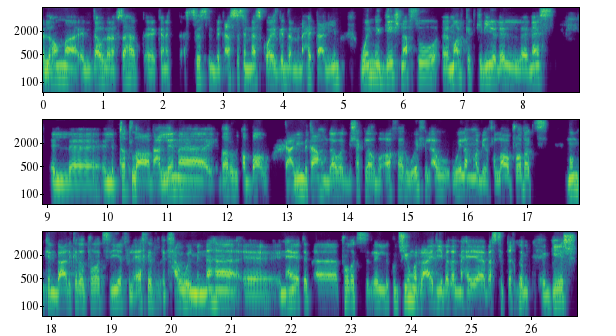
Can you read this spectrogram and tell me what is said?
اللي هم الدولة نفسها كانت أسس بتأسس الناس كويس جدا من ناحية التعليم وإن الجيش نفسه market كبير للناس اللي بتطلع معلمة يقدروا يطبقوا التعليم بتاعهم دوت بشكل أو بآخر. وفي الأول ولما بيطلعوا products ممكن بعد كده ال products ديت في الآخر تتحول منها إن هي تبقى products لل consumer العادي بدل ما هي بس بتخدم الجيش.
